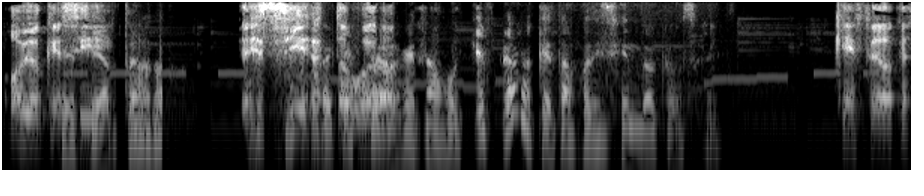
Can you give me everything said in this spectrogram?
Obvio que sí. Cierto. Es cierto, weón. Qué feo que estamos diciendo cosas. Qué feo que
